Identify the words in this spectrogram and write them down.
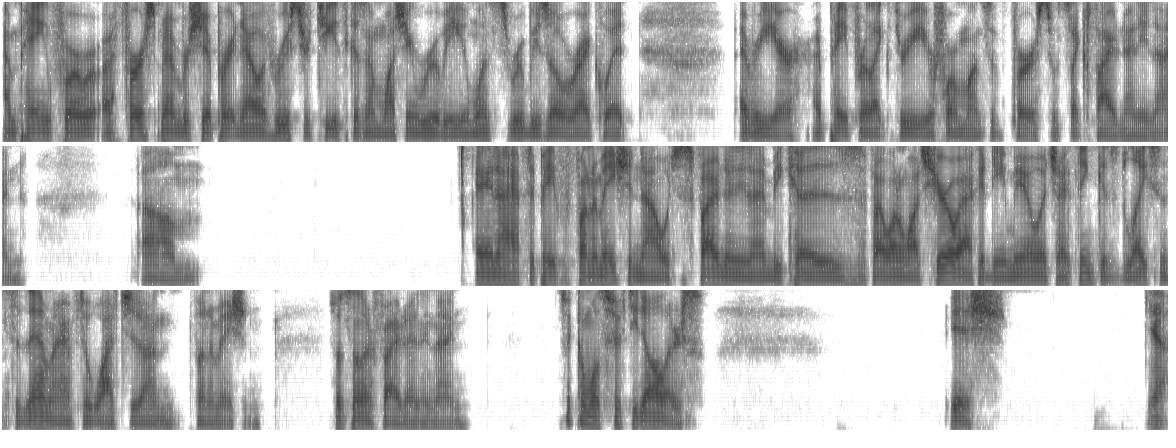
i'm paying for a first membership right now with rooster teeth because i'm watching RWBY and once RWBY's over i quit every year i pay for like three or four months of first so it's like 5.99 um and I have to pay for Funimation now, which is five ninety nine because if I want to watch Hero Academia, which I think is licensed to them, I have to watch it on Funimation. So it's another five ninety nine. It's like almost fifty dollars, ish. Yeah,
